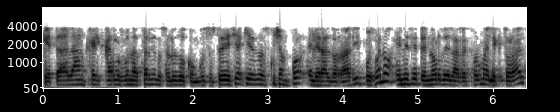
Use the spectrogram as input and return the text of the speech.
¿Qué tal, Ángel? Carlos, buenas tardes, los saludo con gusto. Usted decía que nos escuchan por el Heraldo Radio. Pues bueno, en ese tenor de la reforma electoral,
